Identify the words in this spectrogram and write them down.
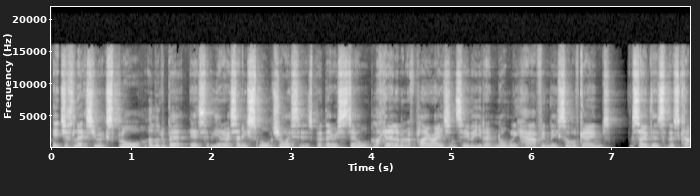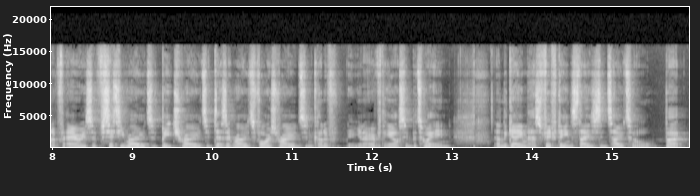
it just lets you explore a little bit. It's you know it's only small choices, but there is still like an element of player agency that you don't normally have in these sort of games. So there's there's kind of areas of city roads, of beach roads, of desert roads, forest roads, and kind of you know everything else in between. And the game has 15 stages in total, but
